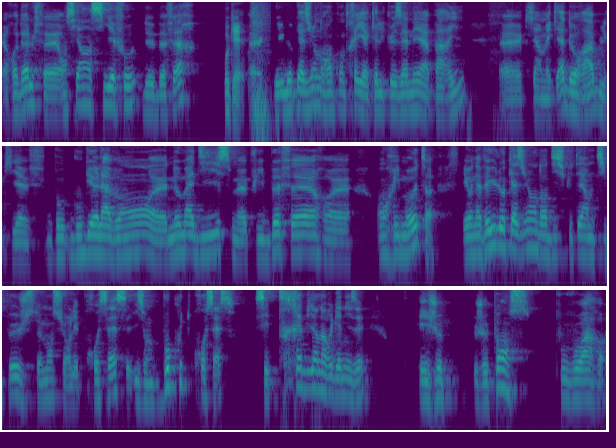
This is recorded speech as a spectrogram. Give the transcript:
Rodolphe, euh, ancien CFO de Buffer. Ok. j'ai eu l'occasion de rencontrer il y a quelques années à Paris. qui est un mec adorable, qui a Google avant, nomadisme, puis Buffer en remote. Et on avait eu l'occasion d'en discuter un petit peu justement sur les process. Ils ont beaucoup de process. C'est très bien organisé. Et je, je pense pouvoir.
